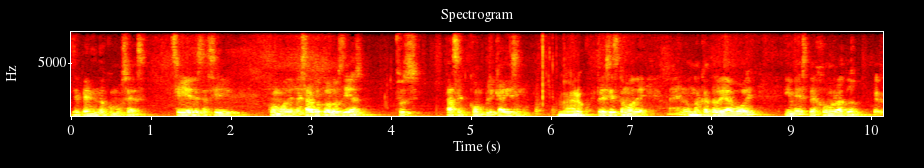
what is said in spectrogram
dependiendo cómo seas. Si eres así como de me salgo todos los días, pues ser complicadísimo. Claro. Pero si es como de, bueno, una otro día voy y me despejo un rato, pero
